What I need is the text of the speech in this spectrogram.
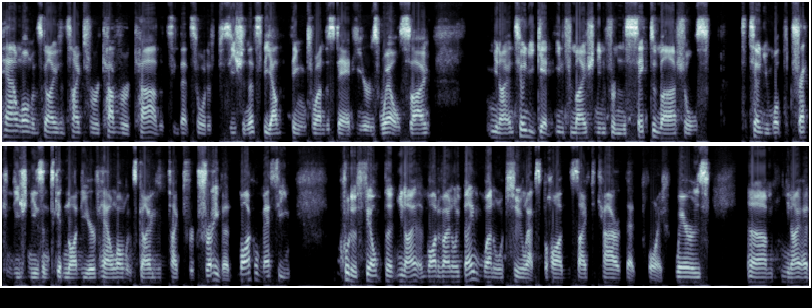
how long it's going to take to recover a car that's in that sort of position. That's the other thing to understand here as well. So you know, until you get information in from the sector marshals to tell you what the track condition is and to get an idea of how long it's going to take to retrieve it, Michael Masi could have felt that, you know, it might have only been one or two laps behind the safety car at that point. Whereas, um, you know, at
